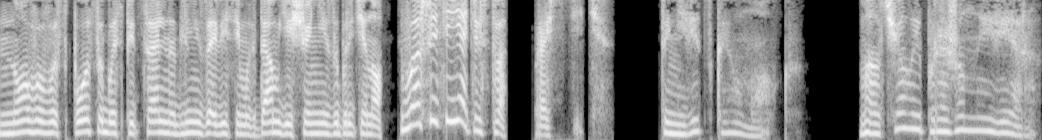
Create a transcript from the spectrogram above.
Нового способа специально для независимых дам еще не изобретено. Ваше сиятельство! Простите. Таневецкая умолк. Молчала и пораженная Вера.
